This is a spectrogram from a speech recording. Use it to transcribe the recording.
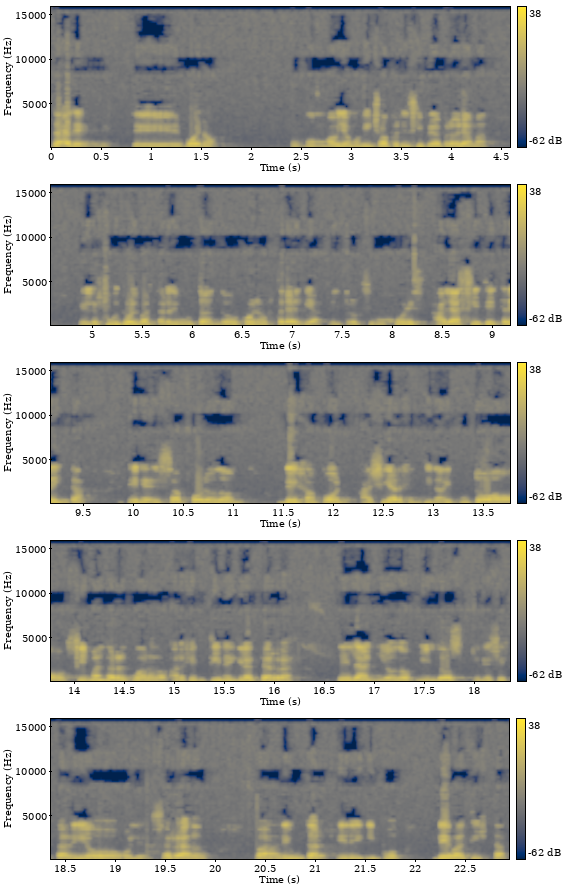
Dale. Este, bueno, como habíamos dicho al principio del programa, el fútbol va a estar debutando con Australia el próximo jueves a las 7.30 en el Sapporo Dome de Japón. Allí Argentina disputó, si mal no recuerdo, Argentina-Inglaterra del año 2002 en ese estadio cerrado. Va a debutar el equipo de Batista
